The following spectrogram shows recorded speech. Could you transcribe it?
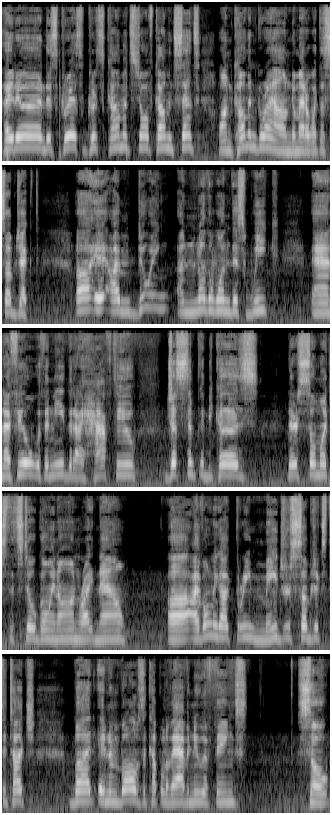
How you doing? This is Chris from Chris Comments Show of Common Sense on common ground, no matter what the subject. Uh, I'm doing another one this week, and I feel with a need that I have to, just simply because there's so much that's still going on right now. Uh, I've only got three major subjects to touch, but it involves a couple of avenue of things. So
